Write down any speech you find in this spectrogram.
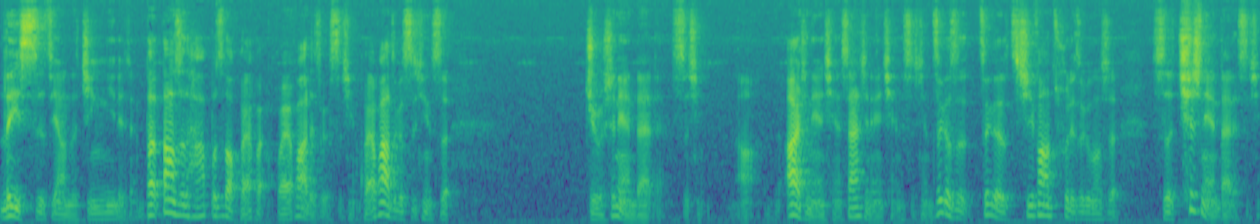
类似这样的经历的人，当当时他不知道怀化怀化的这个事情，怀化这个事情是九十年代的事情啊，二十年前、三十年前的事情，这个是这个西方出的这个东西是七十年代的事情。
